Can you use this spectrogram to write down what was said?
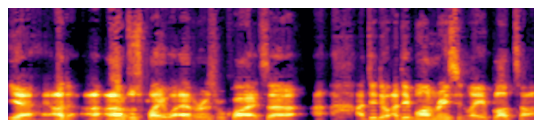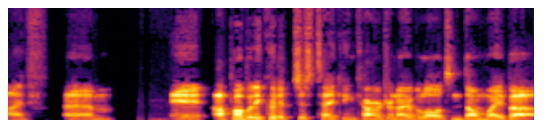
yeah, I, I, I'll just play whatever is required. So, I, I did I did one recently, Blood Tithe. Um, it, I probably could have just taken Kharadron Overlords and done way better,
